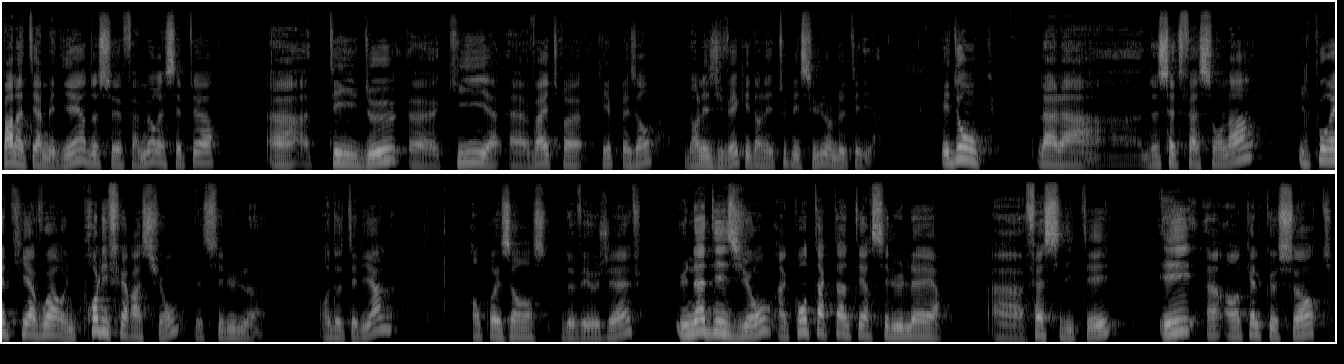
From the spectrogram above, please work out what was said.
par l'intermédiaire de ce fameux récepteur TI2 euh, qui, euh, va être, qui est présent dans les UVEC et dans toutes les cellules endothéliales. Et donc, de cette façon-là, il pourrait y avoir une prolifération des cellules endothéliales en présence de VEGF, une adhésion, un contact intercellulaire euh, facilité et en quelque sorte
